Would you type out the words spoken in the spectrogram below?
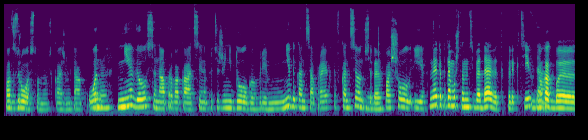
по-взрослому, скажем так. Он угу. не велся на провокации на протяжении долгого времени, не до конца проекта. В конце он все-таки да. пошел и. Ну, это потому, что на тебя давит коллектив. Да. Ну, как бы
